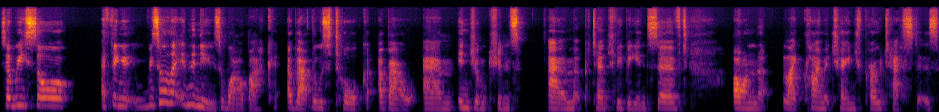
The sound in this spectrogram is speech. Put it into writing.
so we saw. I think we saw that in the news a while back about there was talk about um, injunctions um, potentially being served on like climate change protesters.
